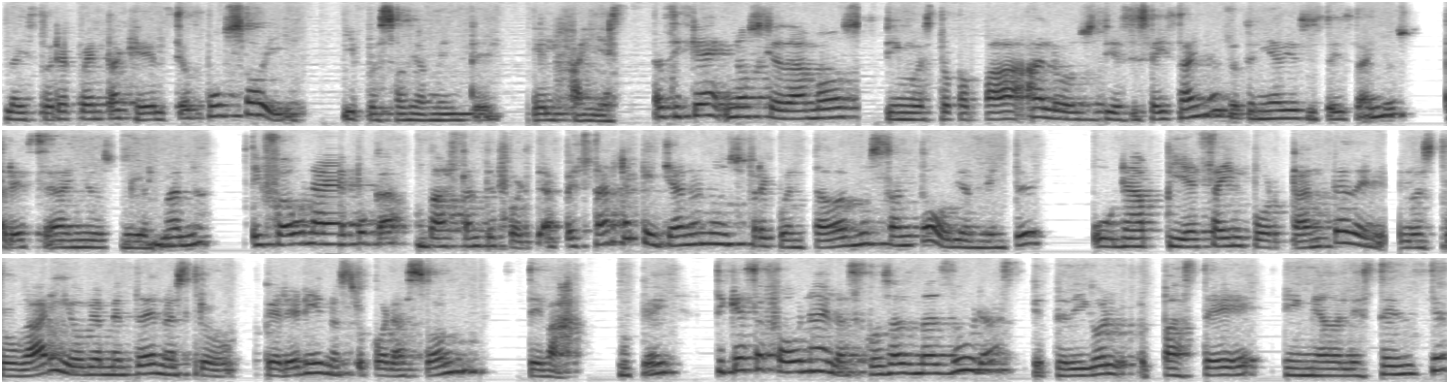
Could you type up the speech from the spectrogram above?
la historia cuenta que él se opuso y, y pues obviamente él fallece. Así que nos quedamos sin nuestro papá a los 16 años, yo tenía 16 años, 13 años mi hermana, y fue una época bastante fuerte. A pesar de que ya no nos frecuentábamos tanto, obviamente una pieza importante de nuestro hogar y obviamente de nuestro querer y nuestro corazón se va, ¿ok? Así que esa fue una de las cosas más duras que te digo, pasé en mi adolescencia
